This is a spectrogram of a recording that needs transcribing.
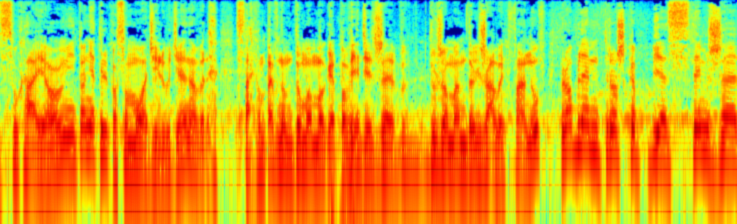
słuchają i to nie tylko są młodzi ludzie, nawet z taką pewną dumą mogę powiedzieć, że dużo mam dojrzałych fanów. Problem troszkę jest z tym, że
